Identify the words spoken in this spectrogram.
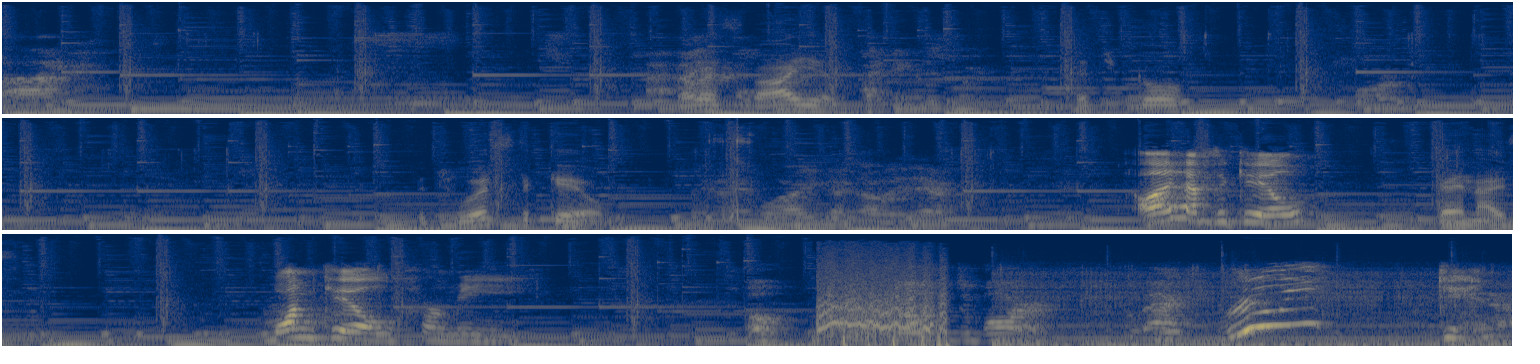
I- Thomas, where are you? I think this way. Let's go. Guys? Oh, there. I have the kill. Okay, nice. One kill for me. Oh, go to border. Go back. Really? Again? Yeah,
